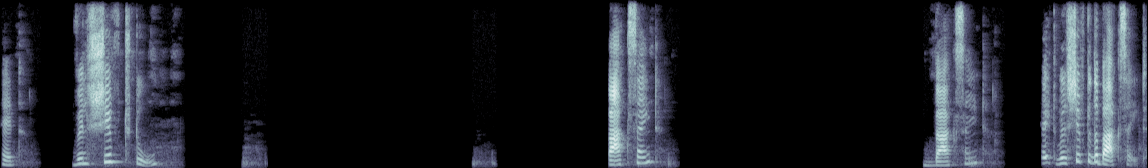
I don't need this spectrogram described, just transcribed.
Head. Will shift to backside? Backside? Right we'll shift to the backside.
